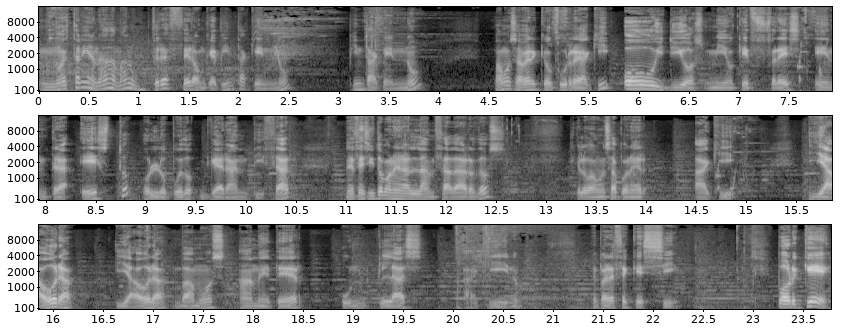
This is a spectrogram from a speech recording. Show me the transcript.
No estaría nada mal un 3-0, aunque pinta que no. Pinta que no. Vamos a ver qué ocurre aquí. ¡Uy, Dios mío! ¡Qué fresh entra esto! Os lo puedo garantizar. Necesito poner al lanzadardos. Que lo vamos a poner aquí. Y ahora, y ahora vamos a meter un clash aquí, ¿no? Me parece que sí. ¿Por qué?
